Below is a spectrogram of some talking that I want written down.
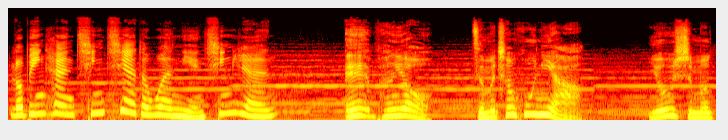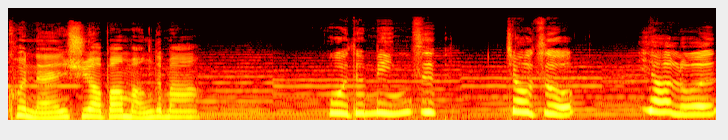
罗宾汉亲切地问年轻人。哎，朋友，怎么称呼你啊？有什么困难需要帮忙的吗？我的名字叫做亚伦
